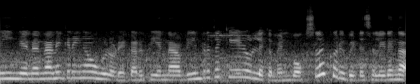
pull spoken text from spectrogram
நீங்கள் என்ன நினைக்கிறீங்க? உங்களுடைய கருத்து என்ன அப்படின்றது கீழே உள்ள கமெண்ட் பாக்ஸில் குறிப்பிட்டு சொல்லிடுங்க.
